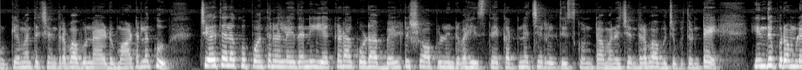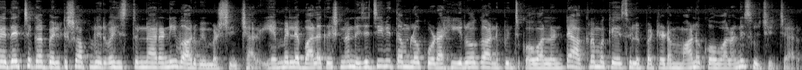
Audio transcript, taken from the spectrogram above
ముఖ్యమంత్రి చంద్రబాబు నాయుడు మాటలకు చేతలకు పొంతన లేదని ఎక్కడా కూడా బెల్ట్ షాపులు నిర్వహిస్తే కఠిన చర్యలు తీసుకుంటామని చంద్రబాబు చెబుతుంటే హిందూపురంలో యథేచ్ఛగా బెల్ట్ షాపులు నిర్వహిస్తున్నారని వారు విమర్శించారు. ఎమ్మెల్యే బాలకృష్ణ నిజ జీవితంలో కూడా హీరోగా అనిపించుకోవాలంటే అక్రమ కేసులు పెట్టడం మానుకోవాలని సూచించారు.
